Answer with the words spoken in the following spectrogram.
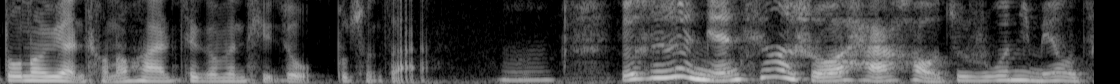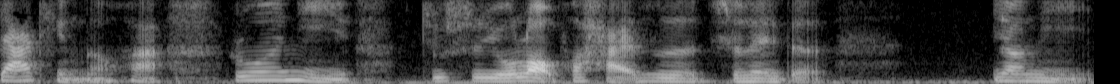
都能远程的话，这个问题就不存在了。嗯，尤其是年轻的时候还好，就如果你没有家庭的话，如果你就是有老婆孩子之类的，要你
